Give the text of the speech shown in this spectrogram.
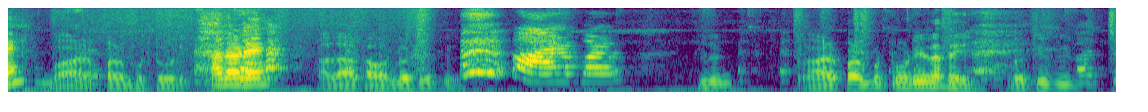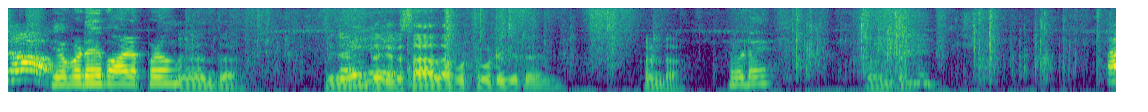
ഏ? വാഴപ്പഴം പുട്ടുപൊടി. അതോടെ അതാ കവറിലേക്ക് വെക്ക് വാഴപ്പഴം. പുട്ടുപൊടിയുടെ നോക്കി എവിടെ വാഴപ്പഴം? എന്താ? പിന്നെ എന്താ ചില സാധാ പുട്ടുപൊടി കണ്ടോ? എവിടെ? ആ,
